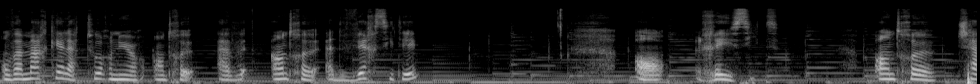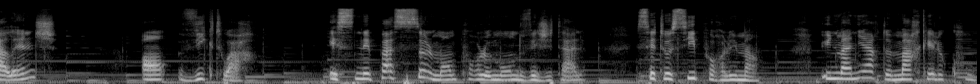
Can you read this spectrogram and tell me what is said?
on va marquer la tournure entre, entre adversité, en réussite, entre challenge en victoire. Et ce n'est pas seulement pour le monde végétal, c'est aussi pour l'humain. Une manière de marquer le coup,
